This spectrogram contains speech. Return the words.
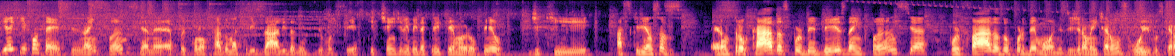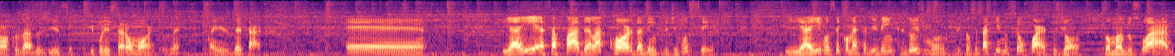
E aí o que acontece? Na infância, né, foi colocada uma crisálida dentro de você, porque Changeling vem daquele termo europeu de que as crianças eram trocadas por bebês na infância, por fadas ou por demônios. E geralmente eram os ruivos que eram acusados disso e por isso eram mortos, né? Mas detalhes. É... E aí essa fada ela acorda dentro de você. E aí você começa a viver entre dois mundos. Então você tá aqui no seu quarto, John, tomando sua água.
